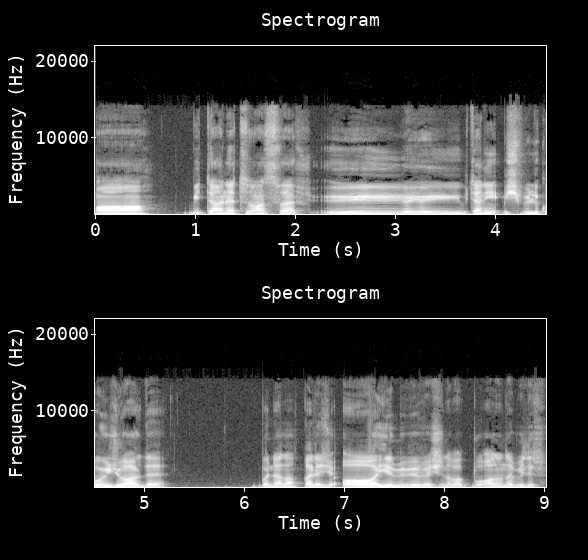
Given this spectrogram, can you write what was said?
aa bir tane transfer. Üy, bir tane 71'lik oyuncu vardı. Bu ne lan kaleci? Aa 21 yaşında bak bu alınabilir.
